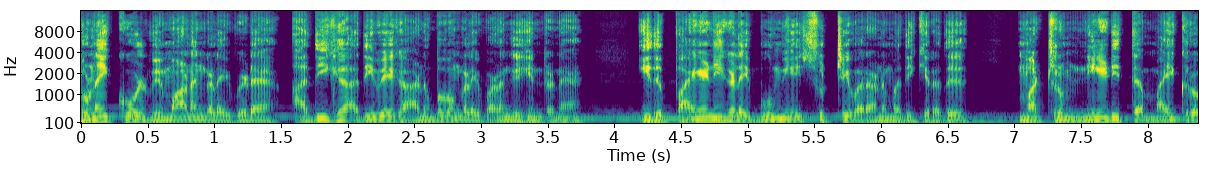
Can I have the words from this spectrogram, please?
துணைக்கோள் விமானங்களை விட அதிக அதிவேக அனுபவங்களை வழங்குகின்றன. இது பயணிகளை பூமியை சுற்றி வர அனுமதிக்கிறது மற்றும் நீடித்த மைக்ரோ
